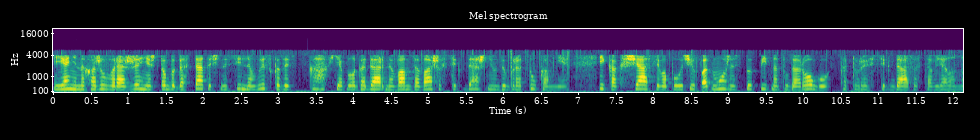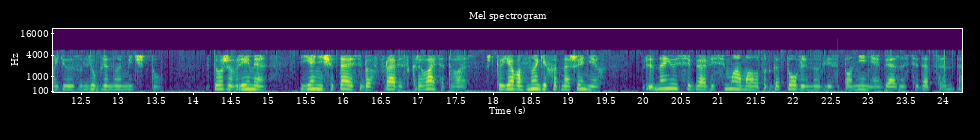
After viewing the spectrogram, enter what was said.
Я не нахожу выражений, чтобы достаточно сильно высказать, как я благодарна вам за вашу всегдашнюю доброту ко мне, и как счастливо, получив возможность ступить на ту дорогу, которая всегда составляла мою излюбленную мечту. В то же время я не считаю себя вправе скрывать от вас, что я во многих отношениях признаю себя весьма малоподготовленную для исполнения обязанностей доцента.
